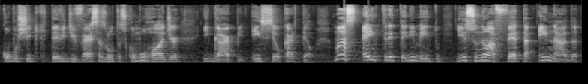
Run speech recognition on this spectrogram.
como o Chique que teve diversas lutas como Roger e Garp em seu cartel. Mas é entretenimento e isso não afeta em nada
